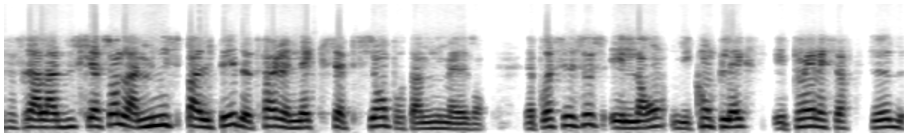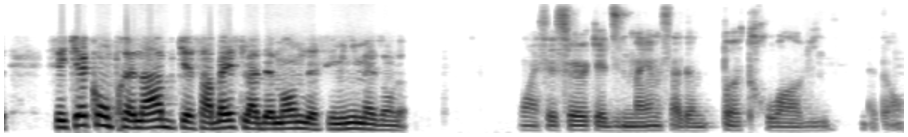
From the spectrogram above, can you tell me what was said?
ce sera à la discrétion de la municipalité de te faire une exception pour ta mini-maison. Le processus est long, il est complexe et plein d'incertitudes. C'est que comprenable que ça baisse la demande de ces mini-maisons-là. Ouais, c'est sûr que dit de même, ça donne pas trop envie, mettons.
